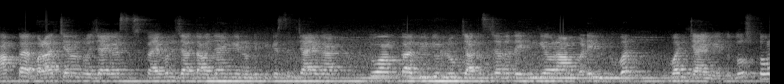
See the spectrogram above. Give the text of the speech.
आपका बड़ा चैनल हो जाएगा सब्सक्राइबर ज़्यादा हो जाएँगे नोटिफिकेशन जाएगा तो आपका वीडियो लोग ज़्यादा से ज़्यादा देखेंगे और आप बड़े यूट्यूबर बन जाएँगे। तो दोस्तों,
